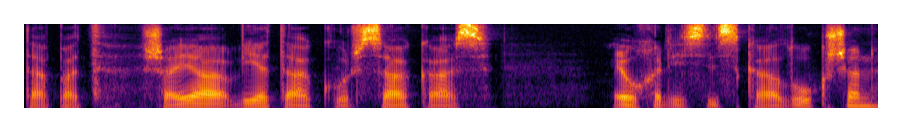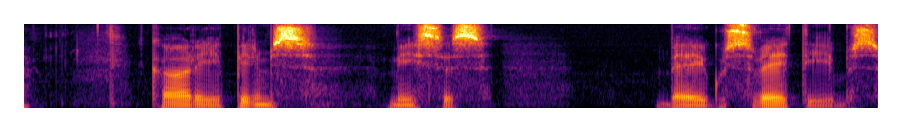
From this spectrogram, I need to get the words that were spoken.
tāpat šajā vietā, kur sākās euharistiskā lūkšana, kā arī pirms mises beigu svētības.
